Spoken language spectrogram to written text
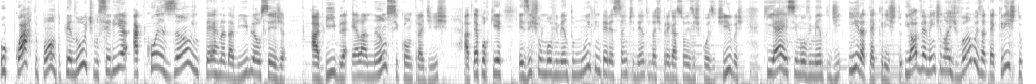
O quarto ponto, penúltimo, seria a coesão interna da Bíblia, ou seja, a Bíblia ela não se contradiz, até porque existe um movimento muito interessante dentro das pregações expositivas, que é esse movimento de ir até Cristo. E obviamente nós vamos até Cristo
